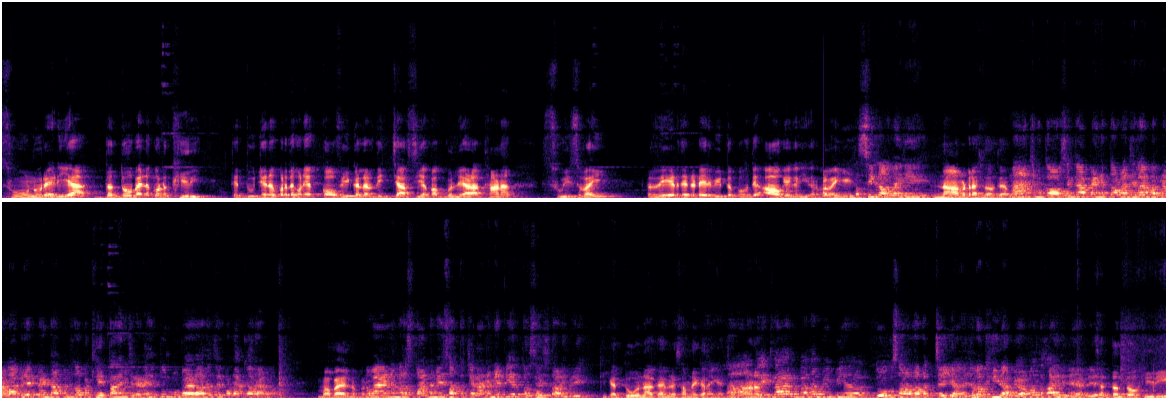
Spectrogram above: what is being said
ਸੂਣ ਨੂੰ ਰੈਡੀ ਆ ਦੰਦੋ ਬਿਲਕੁਲ ਖੀਰੀ। ਤੇ ਦੂਜੇ ਨੰਬਰ ਦੇਖੋ ਇਹ ਕਾਫੀ ਕਲਰ ਦੀ ਜਰਸੀ ਆਪਾਂ ਗੁੱਲੇ ਵਾਲਾ ਥਣ, ਸੂਈ ਸਵਾਈ। ਰੇਟ ਦੇ ਡਿਟੇਲ ਵੀਰ ਤੋਂ ਪੁੱਛਦੇ ਆ। ਆਓਗੇ ਕਰੀਏ ਕਰ ਬਾਈ ਜੀ। ਸਤਿ ਸ਼੍ਰੀ ਅਕਾਲ ਬਾਈ ਜੀ। ਨਾਮ ਐਡਰੈਸ ਦੱਸ ਦਿਓ ਆਪਣਾ। ਨਾਂ ਚਮਕੌਰ ਸਿੰਘ ਆ ਪਿੰਡ ਧੌਲਾ ਜ਼ਿਲ੍ਹਾ ਬਰਨਾਲਾ। ਵੀਰੇ ਪਿੰਡ ਆਪਾਂ ਜਦੋਂ ਆਪਾਂ ਖੇਤਾਂ ਦੇ ਵਿੱਚ ਰਹਿਣਾ ਜੀ ਤੂੰ ਕੁਟਾ ਰਾਹ ਤੇ ਕੋਟਾ ਘਰ ਆਗਾ ਮੋਬਾਈਲ ਨੰਬਰ ਮੋਬਾਈਲ ਨੰਬਰ 9779475776 ਵੀਰੇ। ਠੀਕ ਹੈ ਦੋ ਨਾ ਕੈਮਰੇ ਸਾਹਮਣੇ ਕਰਾਂਗੇ ਅੱਜ ਆਪਾਂ ਹਾਂ ਹਨਾ? ਤੇ ਇੱਕ ਦਾ ਮਾਤਾ ਬੀਬੀ 2 ਸਾਲ ਦਾ ਬੱਚਾ ਹੀ ਆ। ਜਦੋਂ ਖੀਰਾ ਪਿਆ ਆਪਾਂ ਦਿਖਾਈ ਦਿੰਦੇ ਆ ਵੀਰੇ। ਦੰਦੋ ਖੀਰੀ।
